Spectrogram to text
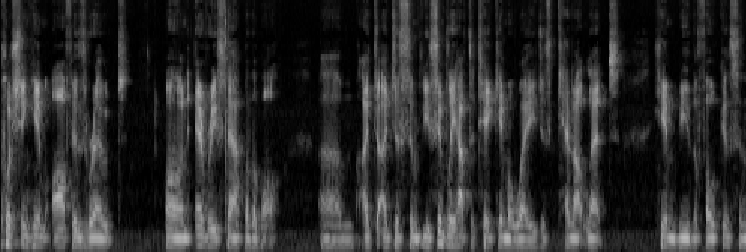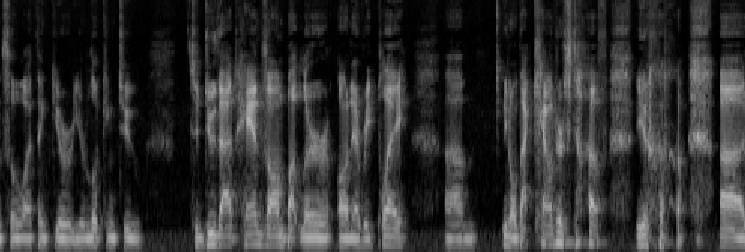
pushing him off his route on every snap of the ball. Um, I, I just you simply have to take him away. You just cannot let him be the focus. And so I think you're you're looking to to do that hands-on Butler on every play. Um, you know that counter stuff. You know, uh,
